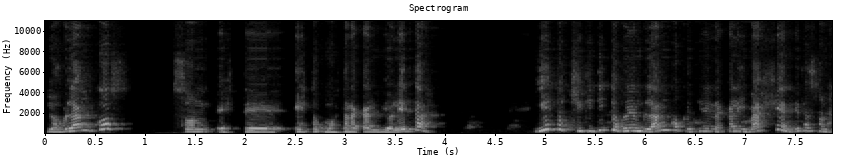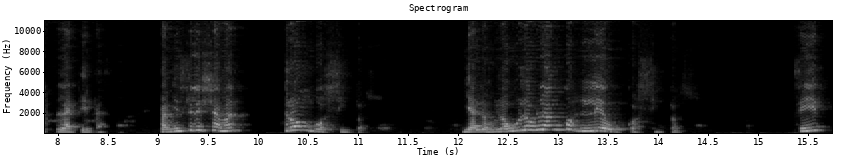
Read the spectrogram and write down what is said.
los blancos, son este, estos como están acá en violeta. Y estos chiquititos, ¿ven blancos que tienen acá la imagen? Estas son las plaquetas. También se les llaman trombocitos. Y a los glóbulos blancos, leucocitos. ¿Sí?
